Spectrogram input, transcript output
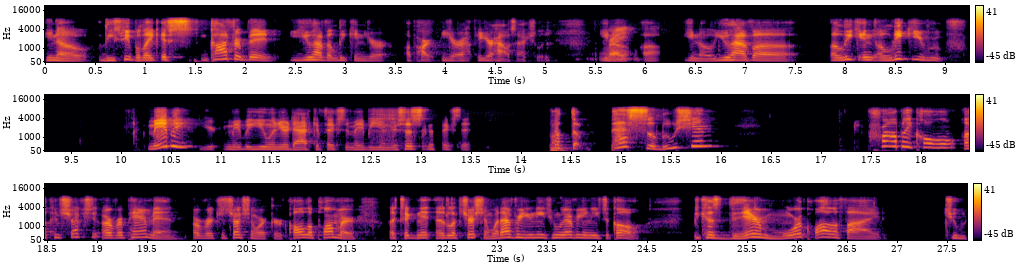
you know these people like if god forbid you have a leak in your apartment your your house actually you Right. know uh, you know you have a a leak in a leaky roof. Maybe you maybe you and your dad can fix it. Maybe you and your sister can fix it. But the best solution probably call a construction or repairman or a construction worker call a plumber electrician whatever you need whoever you need to call because they're more qualified to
